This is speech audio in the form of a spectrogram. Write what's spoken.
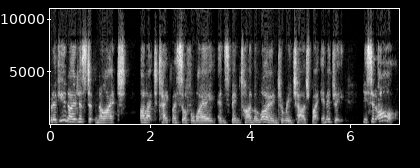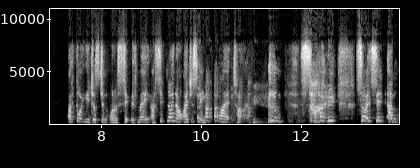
But have you noticed at night I like to take myself away and spend time alone to recharge my energy? He said, Oh, I thought you just didn't want to sit with me. I said, no, no, I just need quiet time. so, so I said, um,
